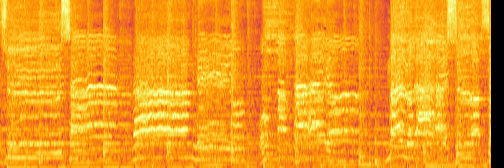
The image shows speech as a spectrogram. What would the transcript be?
주 사랑해요 수 없어.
